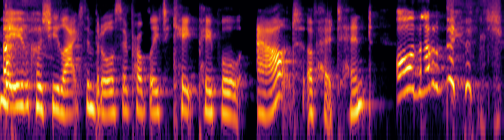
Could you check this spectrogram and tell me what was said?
Maybe because she liked them, but also probably to keep people out of her tent. Oh, that'll do. the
